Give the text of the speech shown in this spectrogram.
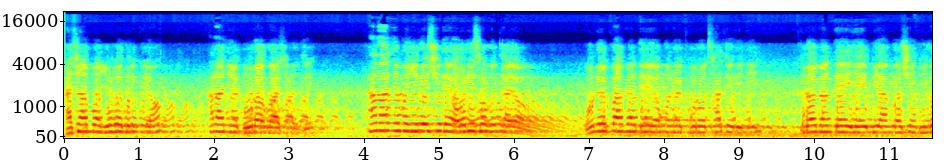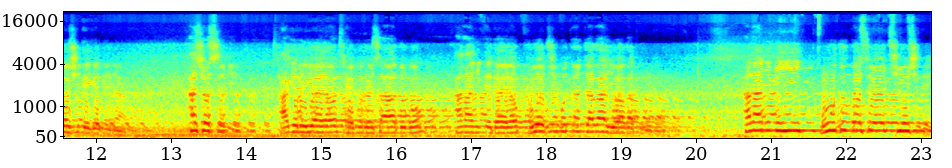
다시 한번 읽어드릴게요. 하나님이 뭐라고 하시는지. 하나님은 이르시되 어리석은 자여 오늘 밤에 내 영혼을 도로 찾으리니 그러면 내 예비한 것이 네 것이 되겠느냐 하셨으니 자기를 위하여 재물을 쌓아두고 하나님께 대하여 부여치 못한 자가 이와 같습니다. 하나님이 이 모든 것을 지으시되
